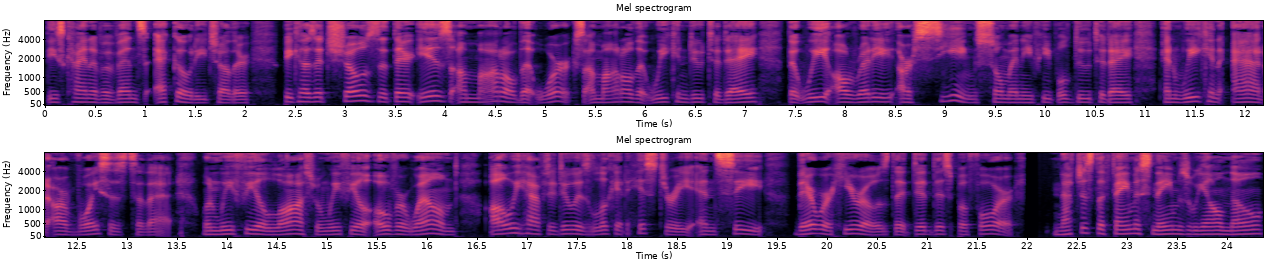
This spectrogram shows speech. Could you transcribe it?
these kind of events echoed each other, because it shows that there is a model that works, a model that we can do today, that we already are seeing so many people do today, and we can add our voices to that. When we feel lost, when we feel overwhelmed, all we have to do is look at history and see there were heroes that did this before. Not just the famous names we all know,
